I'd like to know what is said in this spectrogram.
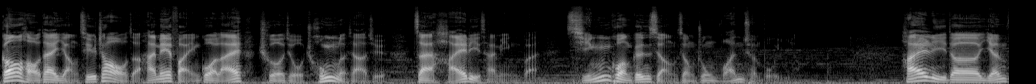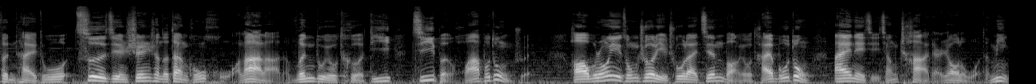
刚好戴氧气罩子，还没反应过来，车就冲了下去。在海里才明白，情况跟想象中完全不一样。海里的盐分太多，刺进身上的弹孔火辣辣的，温度又特低，基本划不动水。好不容易从车里出来，肩膀又抬不动，挨那几枪差点要了我的命。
